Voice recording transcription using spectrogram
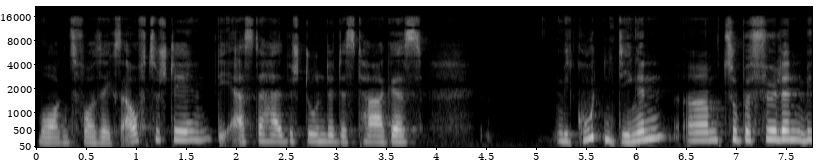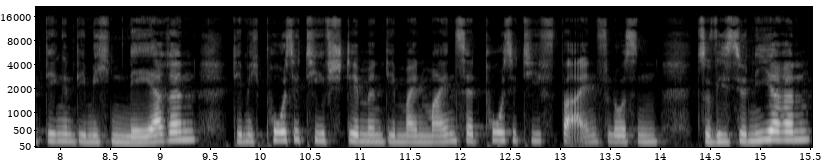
morgens vor sechs aufzustehen, die erste halbe Stunde des Tages mit guten Dingen ähm, zu befüllen, mit Dingen, die mich nähren, die mich positiv stimmen, die mein Mindset positiv beeinflussen, zu visionieren.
